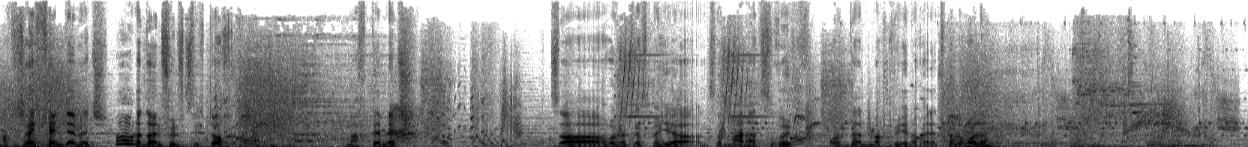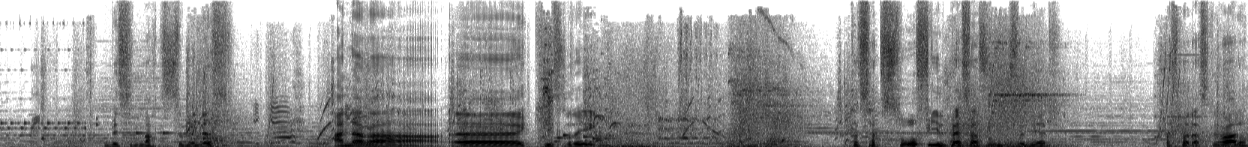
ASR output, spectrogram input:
Macht wahrscheinlich keinen Damage. Oh, 159, doch. Macht Damage. So, holen wir uns erstmal hier unser Mana zurück. Und dann machen wir hier noch eine tolle Rolle. Ein bisschen macht es zumindest. Anderer. Äh, Kieselregen. Das hat so viel besser funktioniert. Was war das gerade?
